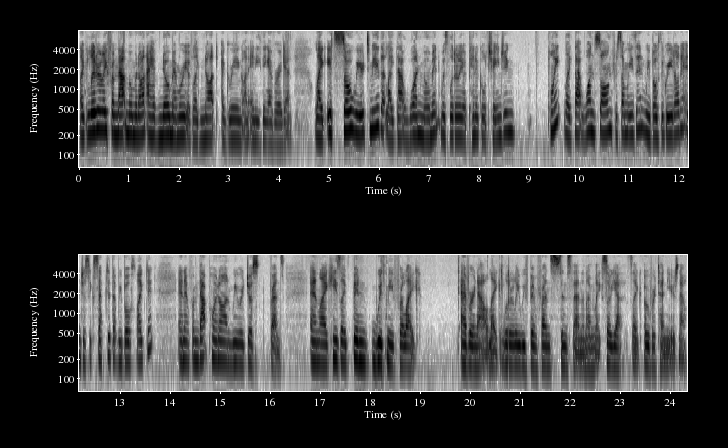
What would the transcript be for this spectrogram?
like literally from that moment on i have no memory of like not agreeing on anything ever again. Like it's so weird to me that like that one moment was literally a pinnacle changing point. Like that one song for some reason we both agreed on it and just accepted that we both liked it. And then from that point on we were just friends. And like he's like been with me for like ever now. Like literally we've been friends since then. And i'm like so yeah it's like over 10 years now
